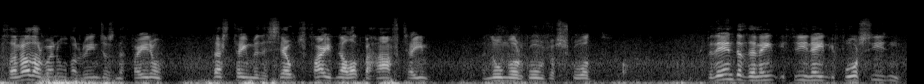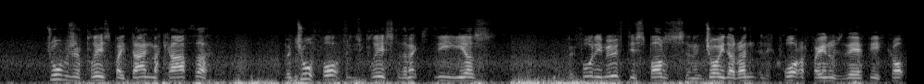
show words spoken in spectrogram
with another win over Rangers in the final, this time with the Celts 5 0 up by half time and no more goals were scored. By the end of the 93 94 season, Joe was replaced by Dan McArthur, but Joe fought for his place for the next three years before he moved to Spurs and enjoyed a run to the quarter-finals of the FA Cup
